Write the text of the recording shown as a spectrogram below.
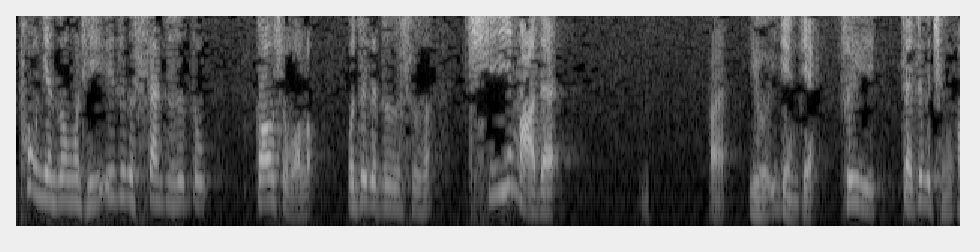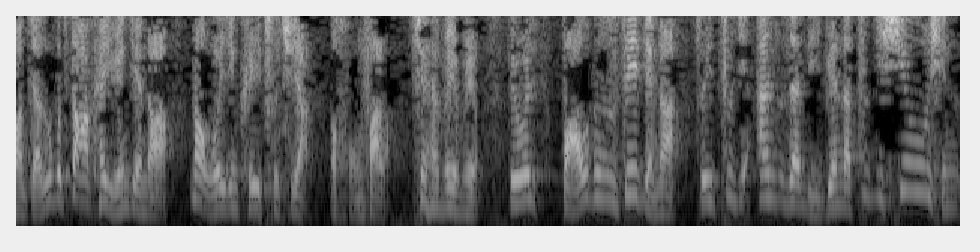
碰见这种问题，哎，这个善知识都告诉我了，我这个知识是起码的，啊，有一点点，所以在这个情况下，如果大开圆解的，那我已经可以出去啊，红发了。现在没有没有，所以我把握的是这一点呢，所以自己安置在里边呢，自己修行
